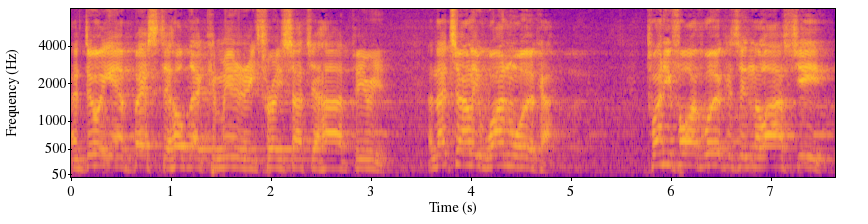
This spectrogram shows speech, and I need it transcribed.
and doing our best to help that community through such a hard period. And that's only one worker. 25 workers in the last year.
